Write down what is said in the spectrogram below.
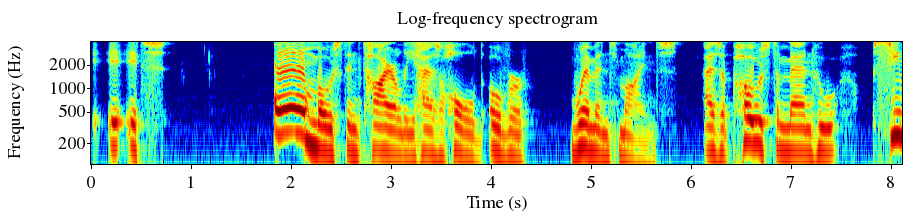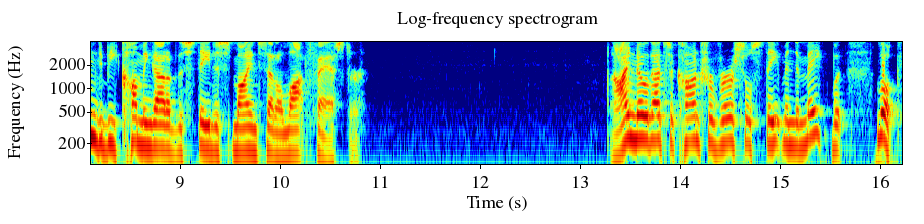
it, it's almost entirely has a hold over women's minds, as opposed to men who seem to be coming out of the statist mindset a lot faster. I know that's a controversial statement to make, but look,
